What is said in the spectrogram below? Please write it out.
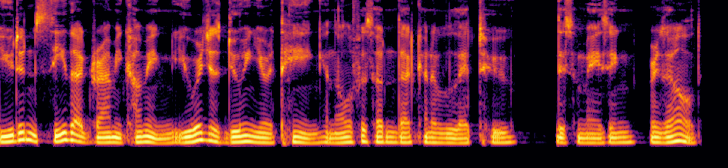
you didn't see that Grammy coming. You were just doing your thing, and all of a sudden that kind of led to this amazing result.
